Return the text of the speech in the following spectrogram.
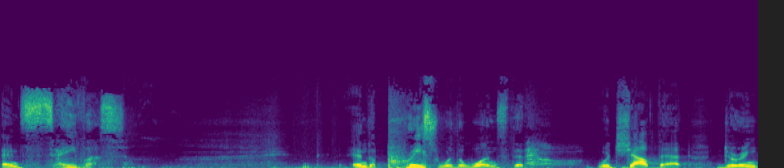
and save us. And the priests were the ones that would shout that during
